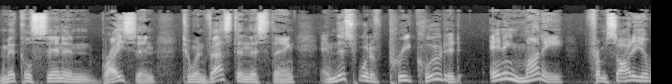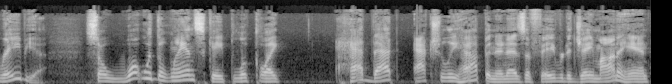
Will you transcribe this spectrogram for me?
Mickelson and Bryson to invest in this thing, and this would have precluded any money from Saudi Arabia. So, what would the landscape look like had that actually happened? And as a favor to Jay Monahan,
